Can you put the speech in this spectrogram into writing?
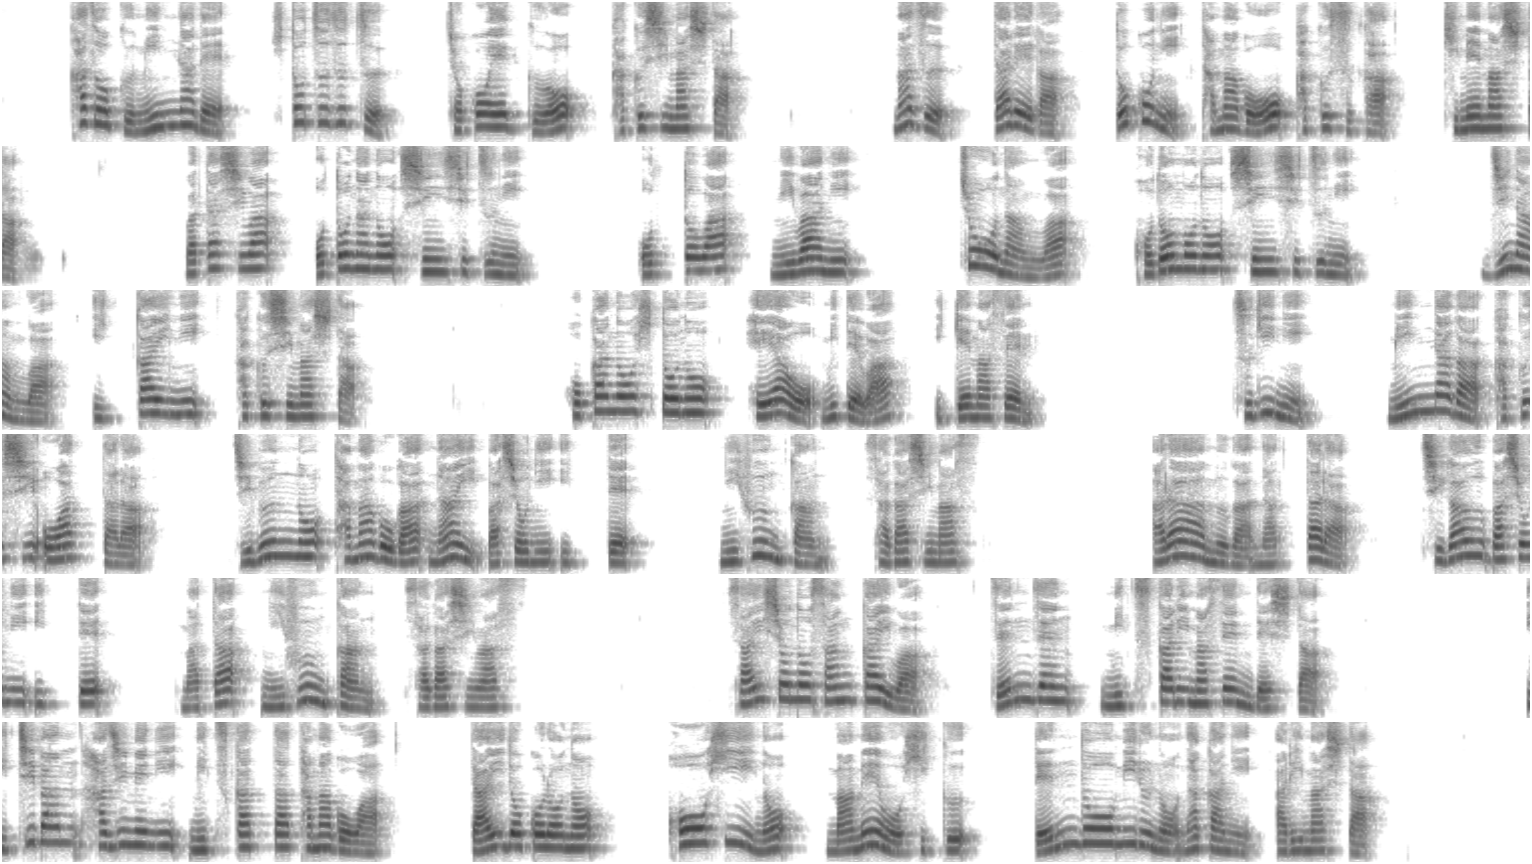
家族みんなで一つずつチョコエッグを隠しました。まず誰がどこに卵を隠すか決めました。私は大人の寝室に、夫は庭に、長男は子供の寝室に、次男は1階に隠しました。他の人の部屋を見てはいけません。次に、みんなが隠し終わったら、自分の卵がない場所に行って2分間探します。アラームが鳴ったら違う場所に行ってまた2分間探します。最初の3回は全然見つかりませんでした。一番はじめに見つかった卵は台所のコーヒーの豆をひく電動ミルの中にありました。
